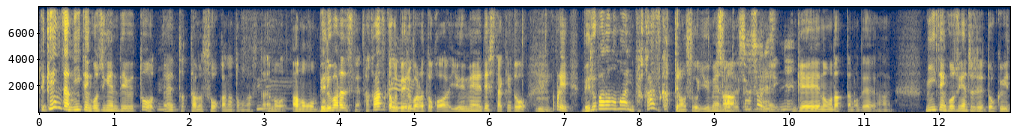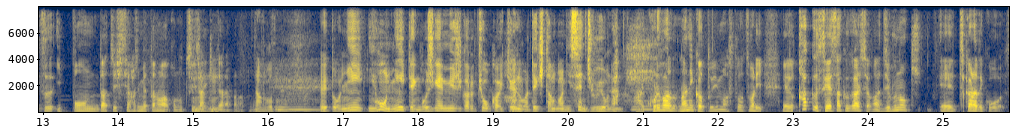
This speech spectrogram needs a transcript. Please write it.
で現在の2.5次元でいうと,、えーと、多分そうかなと思います、あのあのベルバラですね。宝塚のベルバラとかは有名でしたけど、やっぱりベルバラの前に宝塚っていうのはすごい有名な、ね、芸能だったので、はい、2.5次元として独立一本立ちして始めたのはこのつい最近じゃないかなと、うんうん、なるほど、えーと、に日本2.5次元ミュージカル協会というのができたのが2014年、はい、はい、これは何かと言いますとつまり、えー、各制作会社が自分のき、えー、力でこう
